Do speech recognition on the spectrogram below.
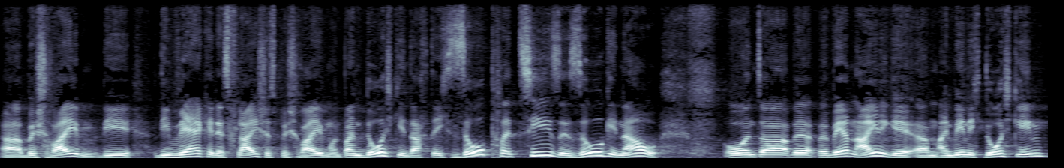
äh, beschreiben, die die Werke des Fleisches beschreiben. Und beim Durchgehen dachte ich, so präzise, so genau. Und äh, wir, wir, werden einige ähm, ein wenig durchgehen.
